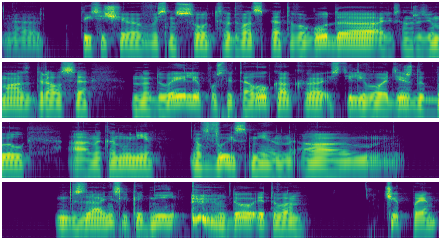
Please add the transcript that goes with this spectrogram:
1825 э, года Александр Дюма дрался на дуэли после того, как стиль его одежды был накануне высмеян. А, за несколько дней до этого ЧП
